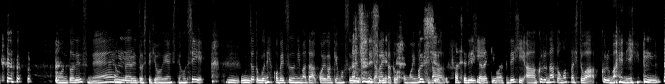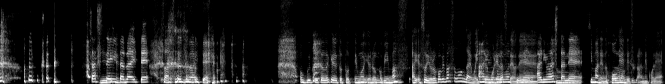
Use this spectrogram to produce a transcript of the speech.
本当ですね、お便りとして表現してほしい、うん、ちょっとこうね個別にまた声掛けもするんじゃないかとは思いますが、す ぜひぜひあ来るなと思った人は来る前に、うん、させていただいてさせていただいて送っていただけるととっても喜びます。あ、そう喜びます問題も一回盛り上がったよね。ありましたね。島根の方言ですからね、これ。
